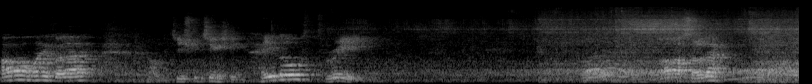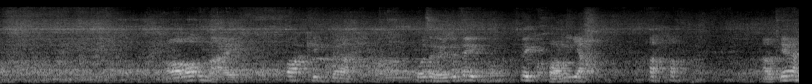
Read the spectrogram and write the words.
好，欢迎回来。那我们继续进行 Halo Three。啊，手弹！Oh my fucking god！我整个是被被狂咬，哈哈！好天啊！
